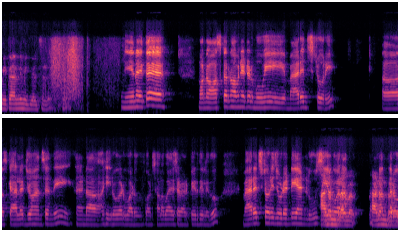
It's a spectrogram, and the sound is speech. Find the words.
మిగతా అన్ని మీకు తెలిసిందే. నేనైతే మొన్న Oscar nominated movie Marriage Story Scarlett Johansson ది అండ్ ఆ హీరో గాడు వాడు వాడు చాలా బాగా చేశాడు వాడి పేరు తెలియదు మ్యారేజ్ స్టోరీ చూడండి అండ్ లూసీ ఆడమ్ డ్రైవర్ అందరూ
